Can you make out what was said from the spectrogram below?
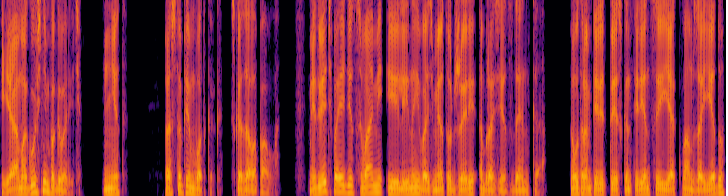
Я могу с ним поговорить?» «Нет». «Поступим вот как», — сказала Паула. Медведь поедет с вами, и Элина возьмет у Джерри образец ДНК. Утром перед пресс-конференцией я к вам заеду,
